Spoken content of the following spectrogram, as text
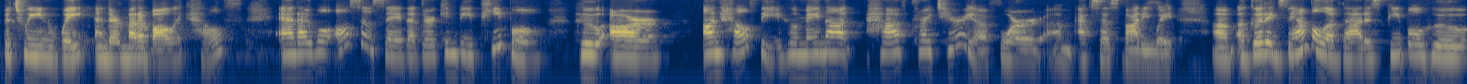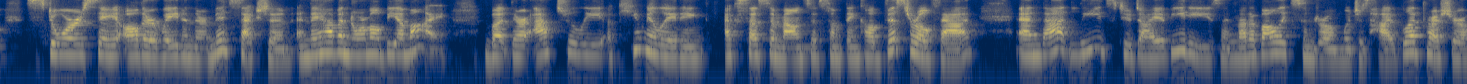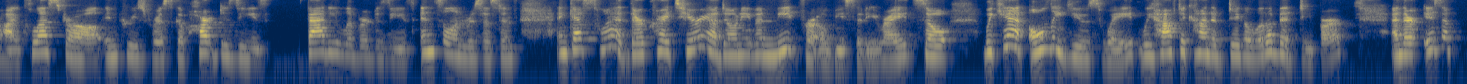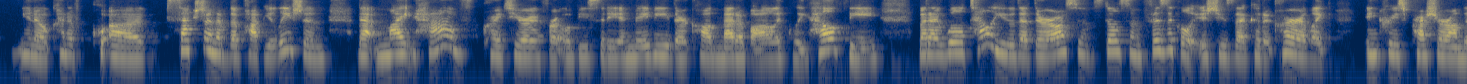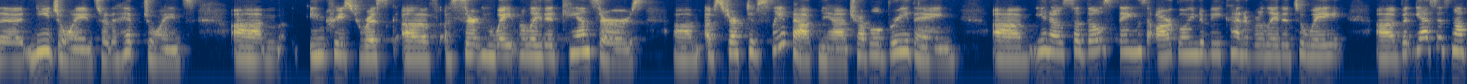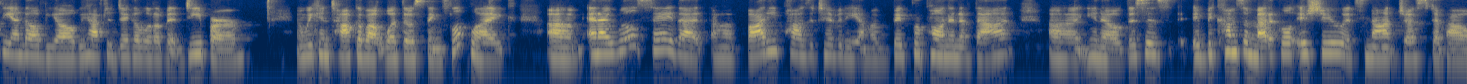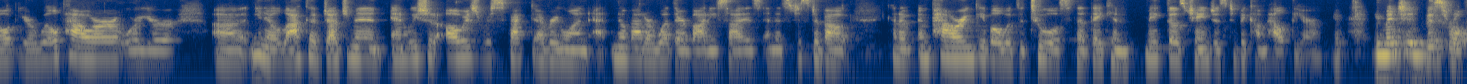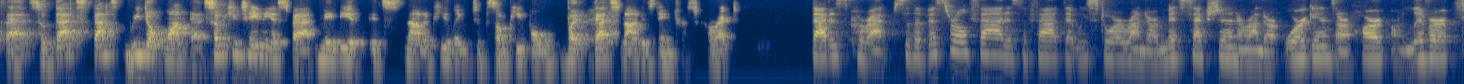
between weight and their metabolic health. And I will also say that there can be people who are unhealthy who may not have criteria for um, excess body weight. Um, a good example of that is people who store, say, all their weight in their midsection and they have a normal BMI, but they're actually accumulating excess amounts of something called visceral fat. And that leads to diabetes and metabolic syndrome, which is high blood pressure, high cholesterol, increased risk of heart disease, fatty liver disease, insulin resistance. And guess what? Their criteria don't even meet for obesity, right? So we can't only use weight. We have to kind of dig a little bit deeper. And there is a you know kind of uh, section of the population that might have criteria for obesity and maybe they're called metabolically healthy but i will tell you that there are some, still some physical issues that could occur like increased pressure on the knee joints or the hip joints um, increased risk of a certain weight related cancers, um, obstructive sleep apnea, trouble breathing. Um, you know, so those things are going to be kind of related to weight. Uh, but yes, it's not the end all be all. We have to dig a little bit deeper and we can talk about what those things look like. Um, and I will say that uh, body positivity, I'm a big proponent of that. Uh, you know, this is, it becomes a medical issue. It's not just about your willpower or your, uh, you know, lack of judgment. And we should always respect everyone, at, no matter what their body size. And it's just about kind of empowering people with the tools so that they can make those changes to become healthier. You mentioned visceral fat. So that's that's we don't want that. Subcutaneous fat, maybe it, it's not appealing to some people, but that's not as dangerous, correct? That is correct. So the visceral fat is the fat that we store around our midsection, around our organs, our heart, our liver.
